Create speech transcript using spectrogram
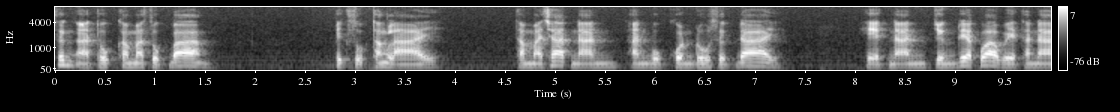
ซึ่งอาทุกขมสุขบ้าง ภิกษุทั้งหลาย ธรรมชาตินั้นอันบุคคลรู้สึกได้ เหตุนั้นจึงเรียกว่าเวทนา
